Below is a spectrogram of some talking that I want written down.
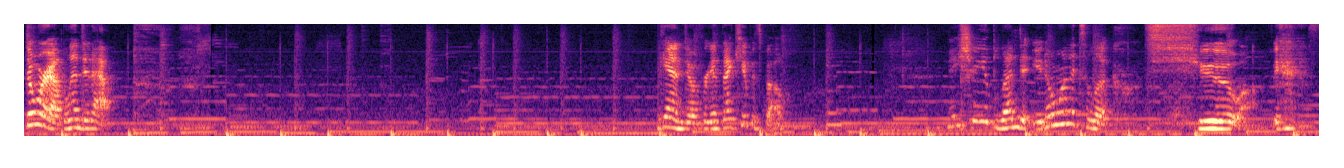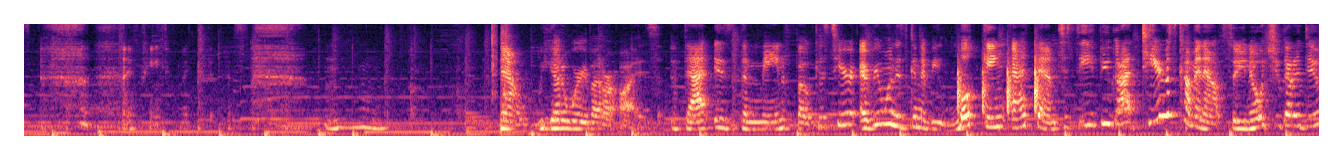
Don't worry, I'll blend it out. Again, don't forget that cupid's bow. Make sure you blend it. You don't want it to look too obvious. I mean, my goodness. Mm -hmm. Now, we gotta worry about our eyes. That is the main focus here. Everyone is gonna be looking at them to see if you got tears coming out. So you know what you gotta do?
